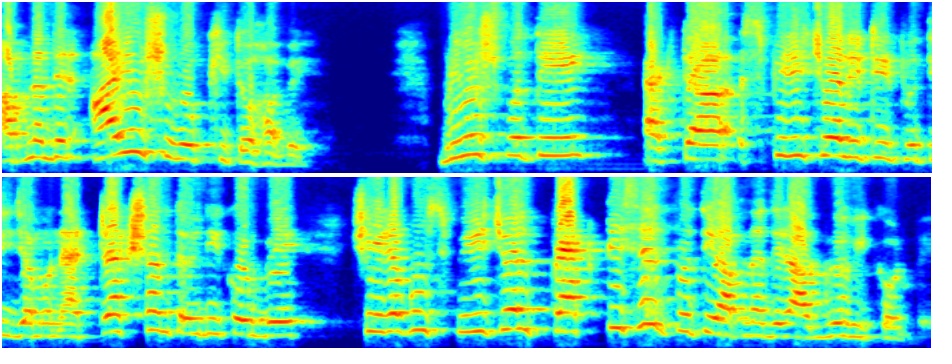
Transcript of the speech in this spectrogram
আপনাদের আয়ু সুরক্ষিত হবে। বৃহস্পতি একটা স্পিরিচুয়ালিটির প্রতি যেমন অ্যাট্রাকশন তৈরি করবে সেই রকম স্পিরিচুয়াল প্র্যাকটিসের প্রতি আপনাদের আগ্রহী করবে।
